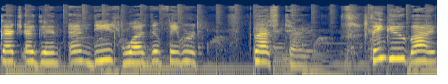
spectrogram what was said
catch again, and this was the favorite pastime. Thank you. Bye.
